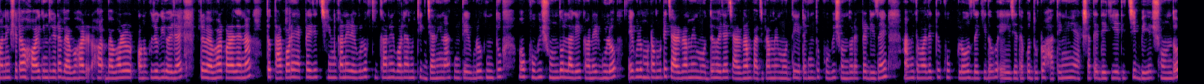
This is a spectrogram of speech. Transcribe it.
মানে সেটা হয় কিন্তু সেটা ব্যবহার ব্যবহারের অনুপযোগী হয়ে যায়, সেটা ব্যবহার করা যায় না। তো তারপরে একটা এই যে চেন কানের, এগুলো কী কানের বলে আমি ঠিক জানি না, কিন্তু এগুলোও কিন্তু খুবই সুন্দর লাগে কানেরগুলো। এগুলো মোটামুটি চার গ্রামের মধ্যে হয়ে যায়, চার গ্রাম, পাঁচ গ্রামের মধ্যে, এটা কিন্তু খুবই সুন্দর একটা ডিজাইন। আমি তোমাদেরকে খুব ক্লোজ দেখিয়ে দেবো। এই যে দেখো, দুটো হাতে নিয়ে একসাথে দেখিয়ে দিচ্ছি, বেশ সুন্দর।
